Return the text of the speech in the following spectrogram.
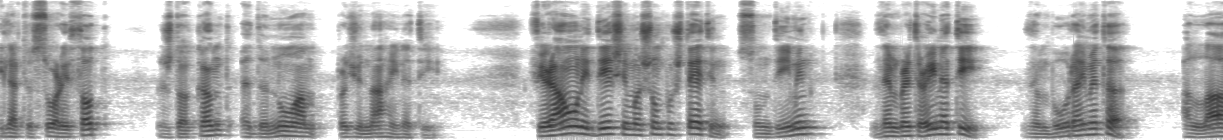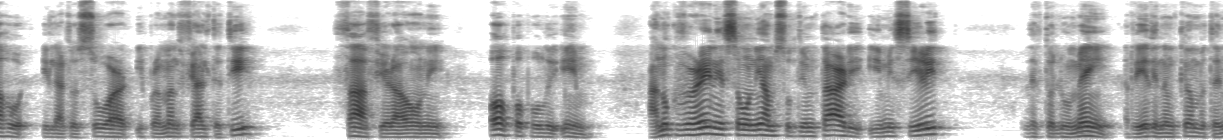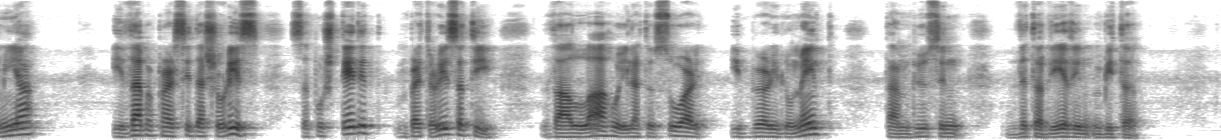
I Lartësuari thotë, Çdokënd e dënuam për gjynahin e tij. Firaoni deshi më shumë pushtetin, sundimin dhe mbretërinë e tij dhe mburrej me të. Allahu i Lartësuar i përmend fjalët e tij, Tha Firaoni, O populli im, a nuk vëreni se unë jam sundimtari i Misirit dhe këto lumenj rrjedhin nën këmbët e mia? i dha përparësi dashurisë së pushtetit mbretërisë së tij dhe Allahu i Lartësuar i bëri lumenjtë ta mbysin dhe të rrjedhin mbi të.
